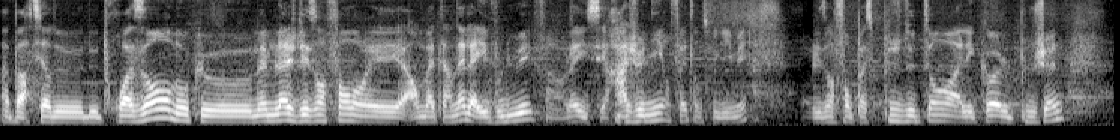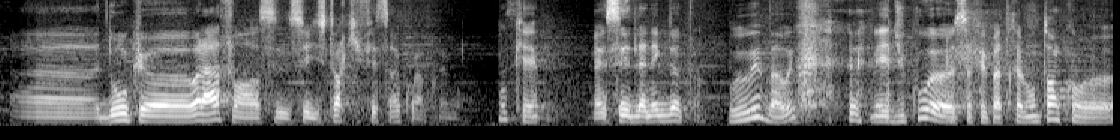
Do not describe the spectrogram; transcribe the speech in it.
à partir de, de 3 ans. Donc, euh, même l'âge des enfants dans les- en maternelle a évolué. Enfin, là, il s'est rajeuni en fait, entre guillemets. Les enfants passent plus de temps à l'école plus jeunes. Euh, donc, euh, voilà. Enfin, c'est l'histoire qui fait ça, quoi. Après, bon. Ok. C'est de l'anecdote. hein. Oui, oui, bah oui. mais du coup, ça fait pas très longtemps que,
